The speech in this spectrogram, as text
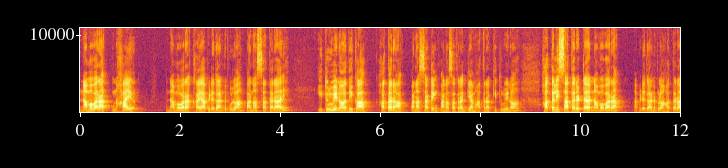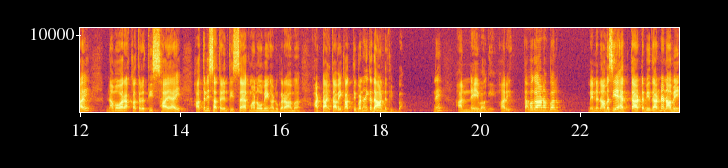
9 වරක් 6. 9 වරක් 6 අපිට ගන්න පුළුවන් 54යි. ඉතුරු වෙනවා දෙකක් හතරක් 58න් 54ක් ගියාම හතරක් ඉතුරු වෙනවා 44ට 9 වරක් අපිට ගන්න පුළුවන් 4යි 9 වරක් 4 36යි 44න් 36ක් මනෝමයෙන් අඩු කරාම 8යි. තව එකක් තිබ්බනම් ඒක දාන්න තිබ්බා. නේ? අන්න ඒ වගේ. හරි. තව ගාණක් බලමු. මෙන්න 978 බෙදන්න 9.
